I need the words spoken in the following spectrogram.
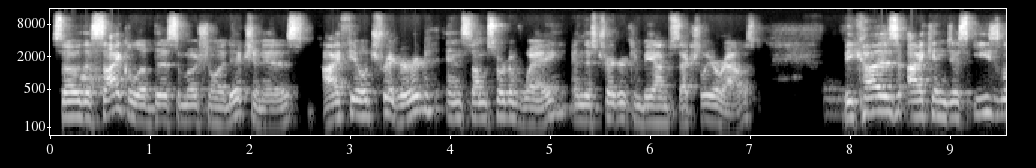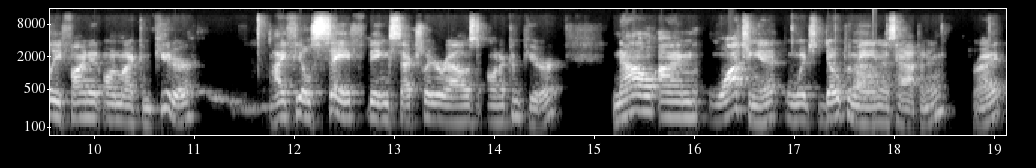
So the cycle of this emotional addiction is I feel triggered in some sort of way. And this trigger can be I'm sexually aroused. Because I can just easily find it on my computer, I feel safe being sexually aroused on a computer. Now I'm watching it, in which dopamine is happening, right?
